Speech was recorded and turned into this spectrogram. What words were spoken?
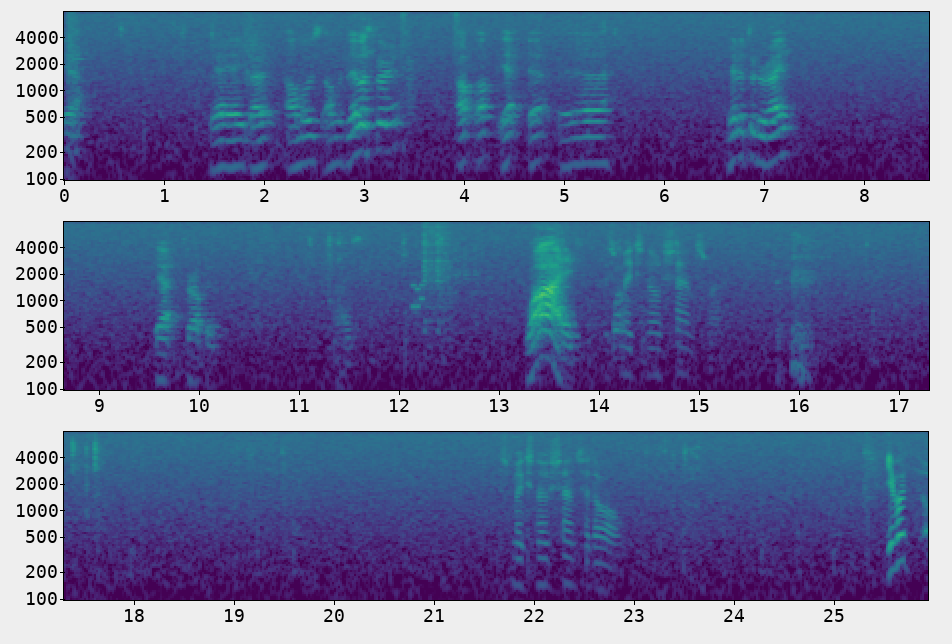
Yeah. Yeah, yeah, you got it. Almost, almost. Little bit further. Up, up, yeah, yeah. Uh, bit to the right. Yeah, drop it. Nice. Why? This What? makes no sense, man. this makes no sense at all. Yeah, but uh,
